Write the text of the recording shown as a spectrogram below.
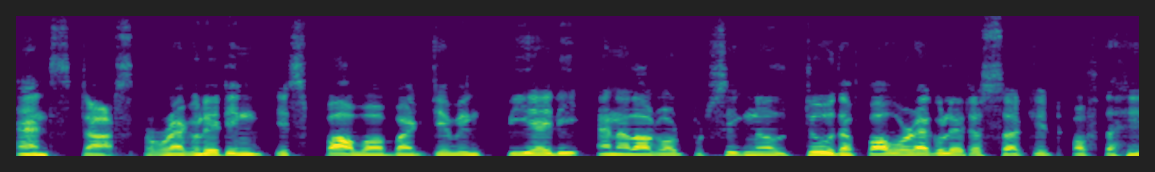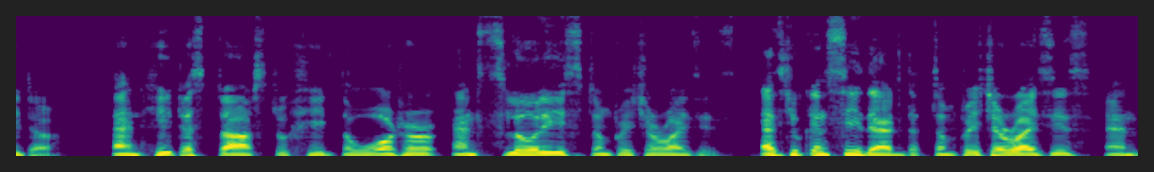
and starts regulating its power by giving PID analog output signal to the power regulator circuit of the heater. And heater starts to heat the water and slowly its temperature rises. As you can see that the temperature rises and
